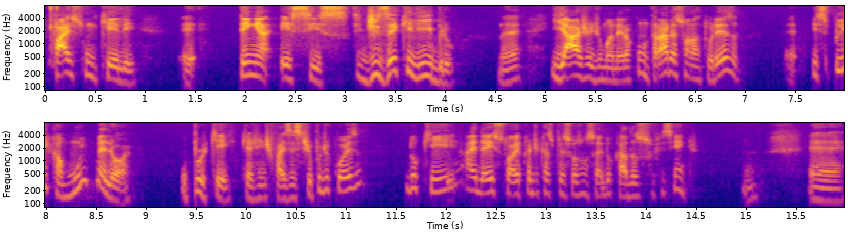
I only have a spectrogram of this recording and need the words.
faz com que ele é, tenha esses, esse desequilíbrio né, e haja de maneira contrária à sua natureza, é, explica muito melhor o porquê que a gente faz esse tipo de coisa do que a ideia estoica de que as pessoas não são educadas o suficiente. Né? É,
